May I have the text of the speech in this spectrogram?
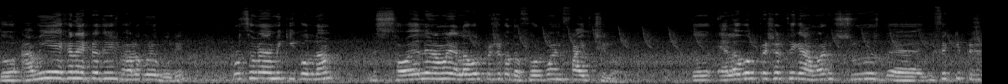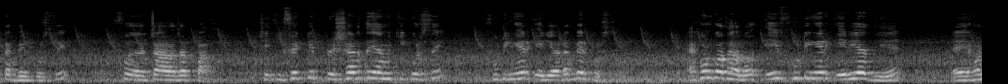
তো আমি এখানে একটা জিনিস ভালো করে বলি, প্রথমে আমি কি করলাম সয়েলের আমার অ্যালাবল প্রেশার কত? ফোর পয়েন্ট ফাইভ ছিল। তো অ্যালাবল প্রেশার থেকে আমার শুধু ইফেক্টিভ প্রেশারটা বের করছি চার হাজার পাঁচ। সেই ইফেক্টিভ প্রেশার দিয়ে আমি কি করছি? ফুটিংয়ের এরিয়াটা বের করছি। এখন কথা হলো, এই ফুটিংয়ের এরিয়া দিয়ে এখন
